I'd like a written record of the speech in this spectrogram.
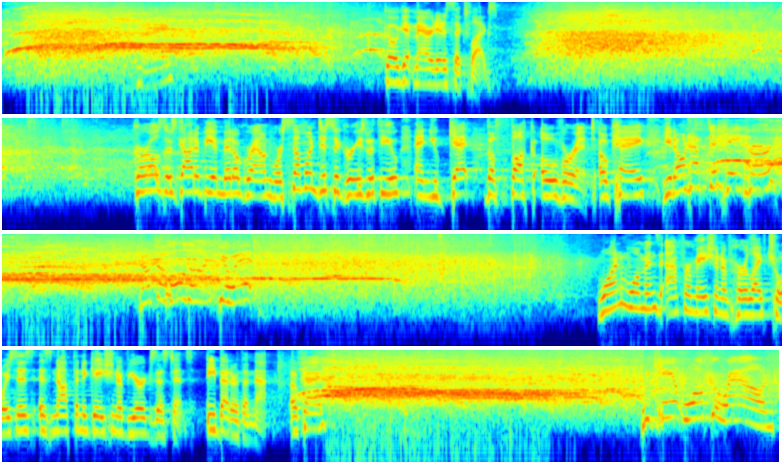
Go get married at a Six Flags. Girls, there's gotta be a middle ground where someone disagrees with you and you get the fuck over it, okay? You don't have to hate her. One woman's affirmation of her life choices is not the negation of your existence. Be better than that, okay? we can't walk around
